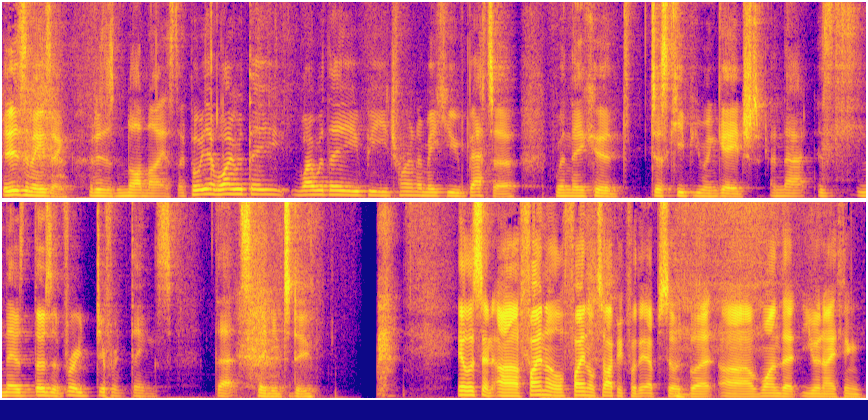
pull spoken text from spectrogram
It is amazing, but it is not nice. Like, but yeah, why would they? Why would they be trying to make you better when they could just keep you engaged? And that is, and those those are very different things that they need to do. Hey, listen. Uh, final final topic for the episode, but uh, one that you and I think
